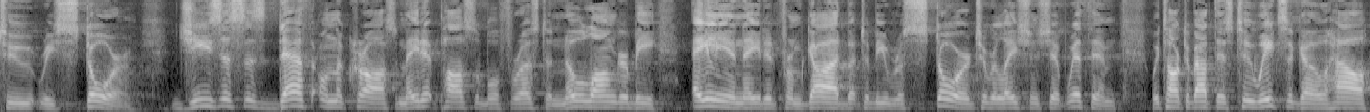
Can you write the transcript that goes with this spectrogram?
to restore. Jesus' death on the cross made it possible for us to no longer be alienated from God, but to be restored to relationship with Him. We talked about this two weeks ago how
